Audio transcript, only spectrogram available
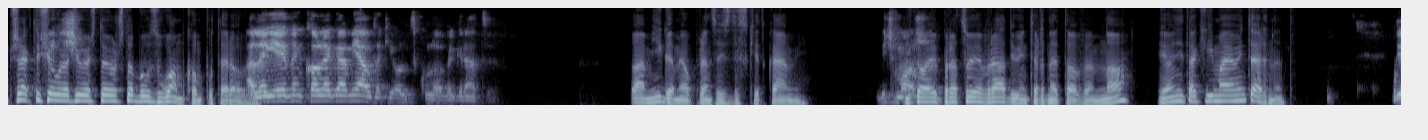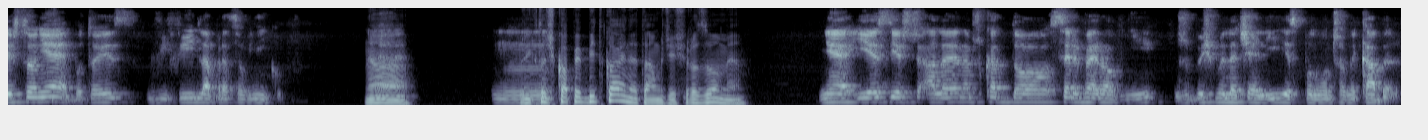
Przecież jak ty się urodziłeś, to już to był złom komputerowy. Ale jeden kolega miał takie oldschoolowe graty. To Amigę miał prędzej z dyskietkami. Być może. Mikołaj pracuje w radiu internetowym, no. I oni taki mają internet. Wiesz co, nie, bo to jest Wi-Fi dla pracowników. No. Nie. Czyli Mm, ktoś kopie bitcoiny tam gdzieś, rozumiem. Nie, jest jeszcze, ale na przykład do serwerowni, żebyśmy lecieli, jest podłączony kabel.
